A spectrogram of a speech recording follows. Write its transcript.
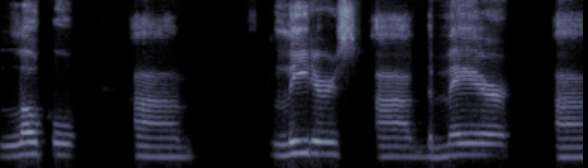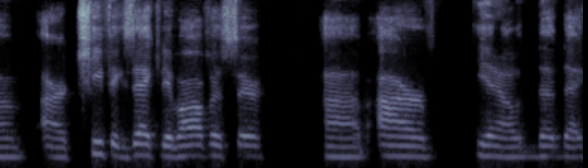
local um, leaders, uh, the mayor, um, our chief executive officer, uh, our you know the the,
